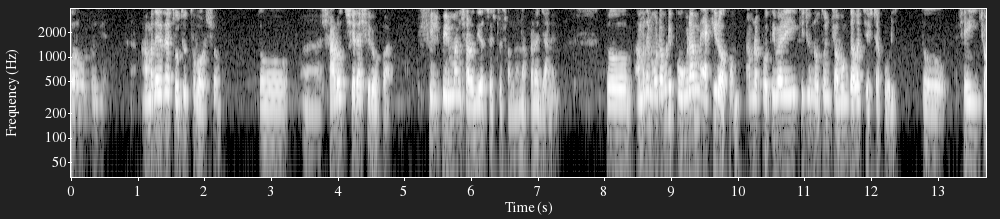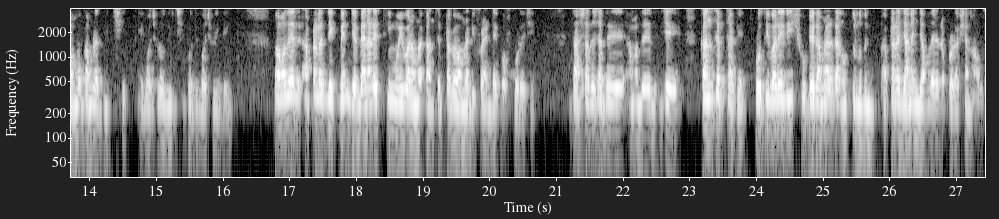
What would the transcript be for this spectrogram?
বড় বলবে আমাদের এটা চতুর্থ বর্ষ, তো শারদ সেরা শিরোপা, শিল্পীর মান শারদীয় শ্রেষ্ঠ সন্ধান, আপনারা জানেন। তো, আমাদের মোটামুটি প্রোগ্রাম একই রকম, আমরা প্রতিবারই কিছু নতুন চমক দেওয়ার চেষ্টা করি, তো সেই চমক আমরা দিচ্ছি, এই বছরও দিচ্ছি, প্রতি বছরই দিই। তো আমাদের আপনারা দেখবেন যে ব্যানারের থিম এবার আমরা কনসেপ্টটাকেও আমরা ডিফারেন্ট টাইপ অফ করেছি। তার সাথে সাথে আমাদের যে কনসেপ্ট থাকে, প্রতিবারেরই শুটের আমরা একটা নতুন নতুন, আপনারা জানেন যে আমাদের একটা প্রোডাকশন হাউস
